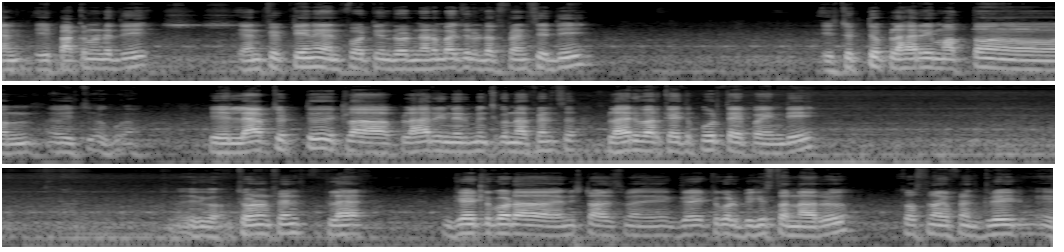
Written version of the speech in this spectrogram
ఎన్ ఈ పక్కన ఉన్నది N fifteen N fourteen road నడుమధ్యలో ఉంటుంది ఫ్రెండ్స్ ఇది. ఈ చుట్టూ ప్లహరీ మొత్తం ఈ ల్యాబ్ చుట్టూ ఇట్లా ప్లహరీ నిర్మించుకున్నారు ఫ్రెండ్స్. ప్లహరీ వర్క్ అయితే పూర్తి అయిపోయింది ఇదిగో చూడండి ఫ్రెండ్స్ ప్లా గేట్లు కూడా ఇన్స్టాల్ గేట్లు కూడా బిగిస్తున్నారు. చూస్తున్నారు ఫ్రెండ్స్ గ్రేట్ ఈ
